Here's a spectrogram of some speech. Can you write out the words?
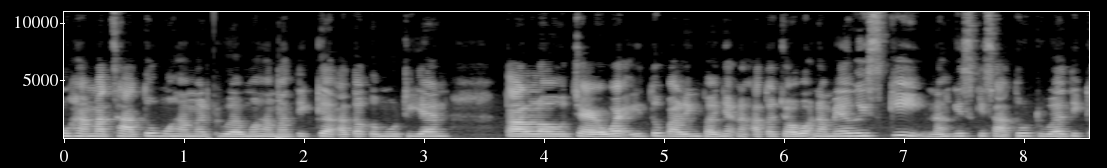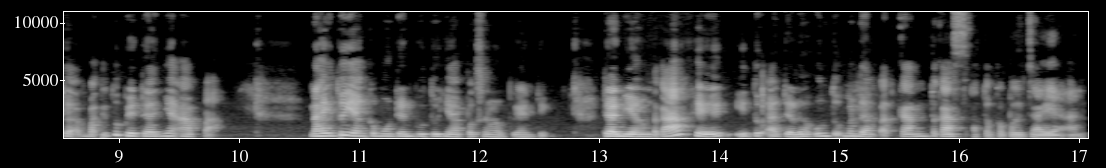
Muhammad 1, Muhammad 2, Muhammad 3 atau kemudian kalau cewek itu paling banyak atau cowok namanya Rizky. Nah, Rizky 1, 2, 3, 4 itu bedanya apa? Nah, itu yang kemudian butuhnya personal branding. Dan yang terakhir itu adalah untuk mendapatkan trust atau kepercayaan.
